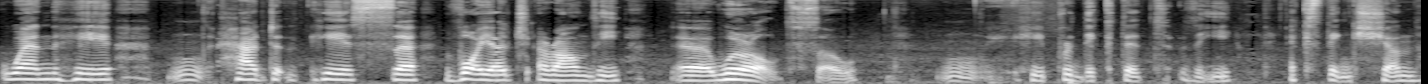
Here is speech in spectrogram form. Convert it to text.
when he had his uh, voyage around the uh, world. So mm, he predicted the extinction.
